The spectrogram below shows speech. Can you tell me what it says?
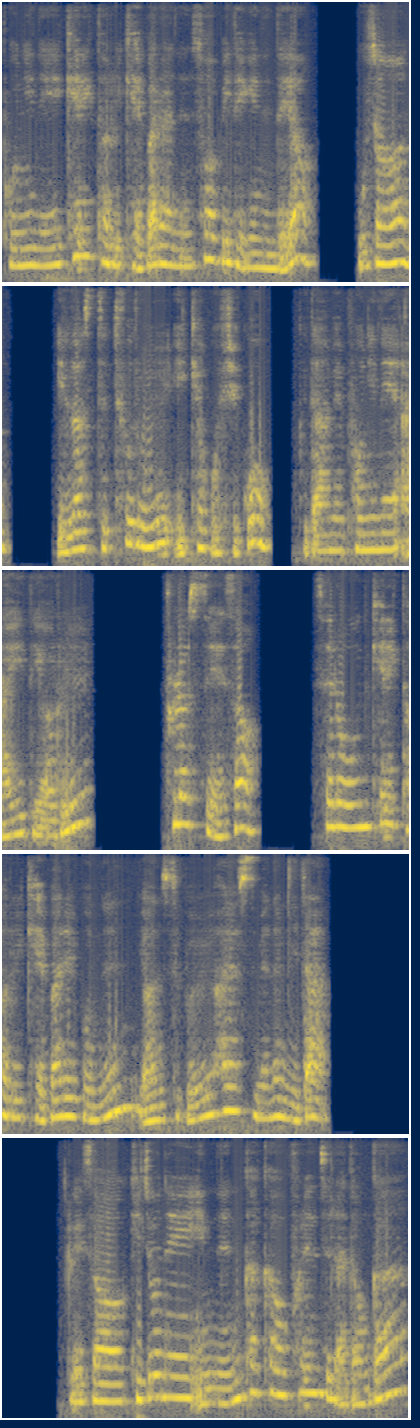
본인의 캐릭터를 개발하는 수업이 되겠는데요. 우선 일러스트 2를 익혀보시고 그 다음에 본인의 아이디어를 플러스해서 새로운 캐릭터를 개발해보는 연습을 하였으면 합니다. 그래서 기존에 있는 카카오 프렌즈라던가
